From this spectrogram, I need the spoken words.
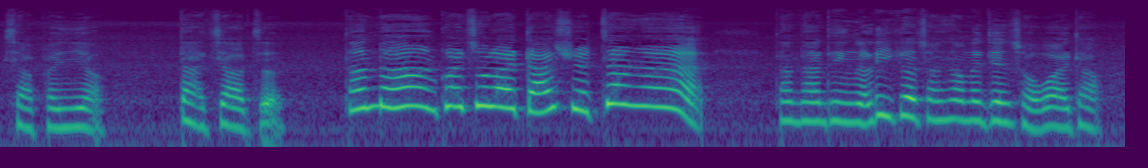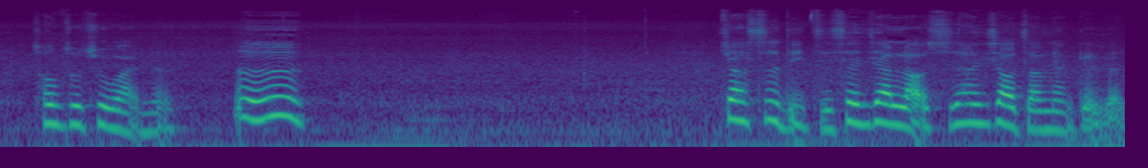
小朋友大叫着：“汤汤，快出来打雪仗啊！”汤汤听了，立刻穿上那件丑外套，冲出去玩了。嗯，教室里只剩下老师和校长两个人。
